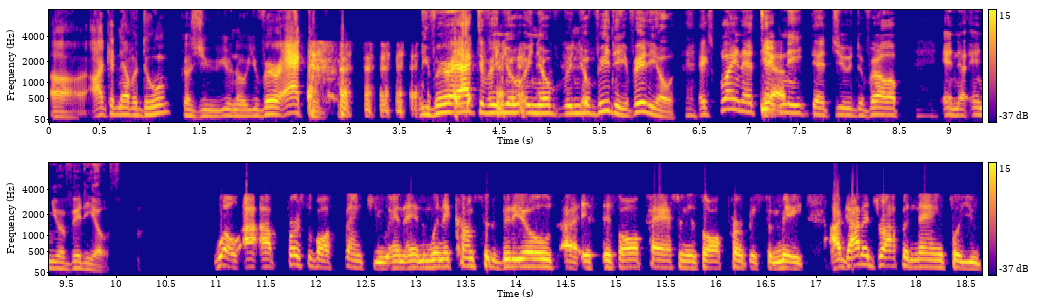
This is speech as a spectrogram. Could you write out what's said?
uh, I could never do them because you, you know, you're very active. you're very active in your in your in your video video. Explain that Yes. technique that you developed in the, in your videos. Well, I, I, first of all, thank you. And and when it comes to the videos, uh, it's it's all passion, it's all purpose for me. I got to drop a name for you,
